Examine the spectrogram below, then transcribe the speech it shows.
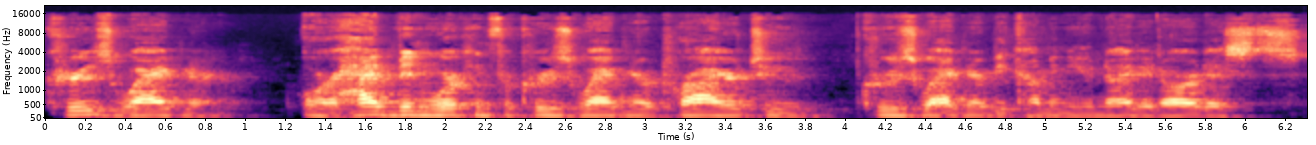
Cruise Wagner or had been working for Cruise Wagner prior to Cruise Wagner becoming United Artists,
